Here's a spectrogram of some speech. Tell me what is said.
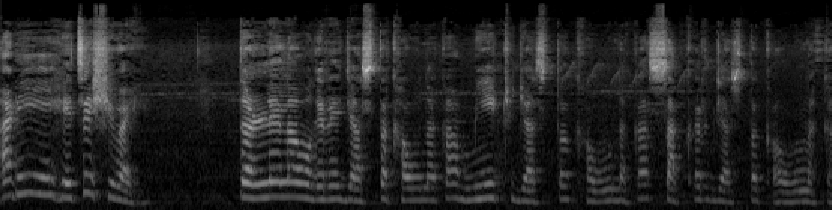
आणि ह्याचे शिवाय वगैरे जास्त खाऊ नका मीठ जास्त खाऊ नका साखर जास्त खाऊ नका.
